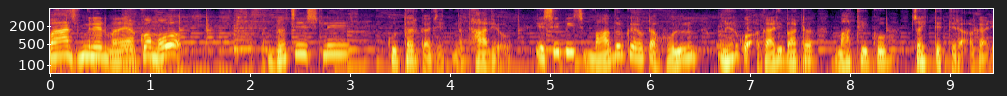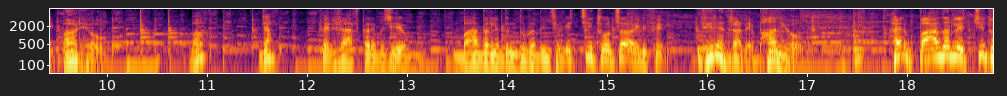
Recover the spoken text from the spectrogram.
पाँच मिनट भने कम हो। ब्रजेशले कुतर्क झिक्न थाल्यो। यसैबीच बाँदरको एउटा हुल उनीहरूको अगाडिबाट माथिको चैत्यतिर अगाडि बढ्यो। जाम फेरि रात परेपछि यो बाँदरले पनि दुःख दिन्छ कि? चित छ अहिले फेरि। धीरेन्द्रले भन्यो होइन बाँदरले चित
